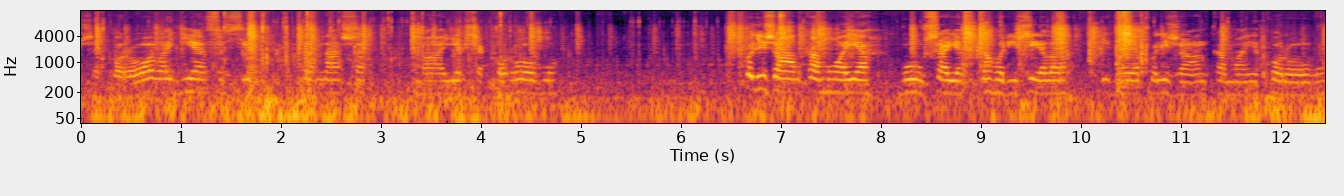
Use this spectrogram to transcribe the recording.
Ще корова є, сусідка наша має ще корову коліжанка моя бувша, я тут на горі жила, і моя коліжанка має корову.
